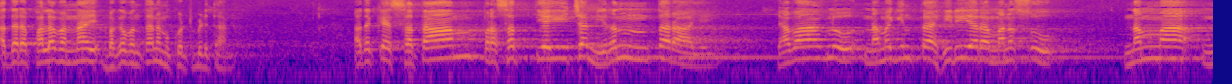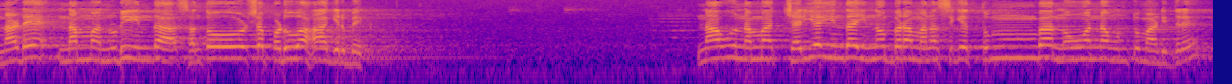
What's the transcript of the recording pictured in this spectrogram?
ಅದರ ಫಲವನ್ನು ಭಗವಂತ ನಮಗೆ ಕೊಟ್ಟುಬಿಡ್ತಾನೆ ಅದಕ್ಕೆ ಸತಾಂ ಪ್ರಸತ್ಯೈಚ ನಿರಂತರಾಯೈ. ಯಾವಾಗಲೂ ನಮಗಿಂತ ಹಿರಿಯರ ಮನಸ್ಸು ನಮ್ಮ ನಡೆ ನಮ್ಮ ನುಡಿಯಿಂದ ಸಂತೋಷ ಪಡುವ ಹಾಗಿರಬೇಕು. ನಾವು ನಮ್ಮ ಚರ್ಯೆಯಿಂದ ಇನ್ನೊಬ್ಬರ ಮನಸ್ಸಿಗೆ ತುಂಬ ನೋವನ್ನು ಉಂಟು ಮಾಡಿದರೆ,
